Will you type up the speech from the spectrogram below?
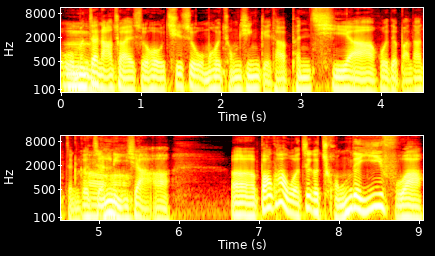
我们再拿出来的时候，其实我们会重新给它喷漆啊，或者把它整个整理一下啊。呃，包括我这个虫的衣服啊，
